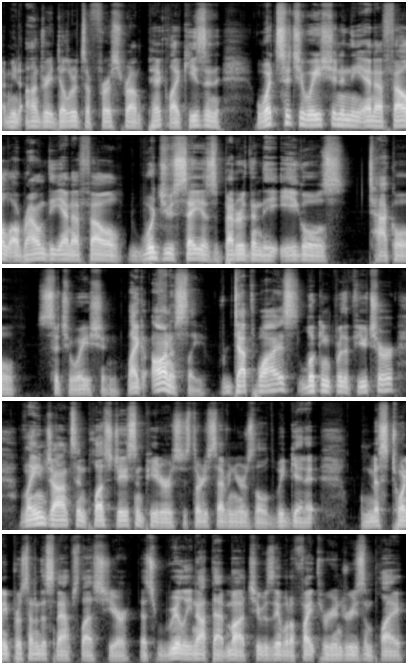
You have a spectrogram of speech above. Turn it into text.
I mean Andre Dillard's a first round pick. Like he's in what situation in the NFL around the NFL would you say is better than the Eagles tackle situation? Like honestly, depth wise, looking for the future, Lane Johnson plus Jason Peters, who's 37 years old, we get it missed 20% of the snaps last year. That's really not that much. He was able to fight through injuries and play.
